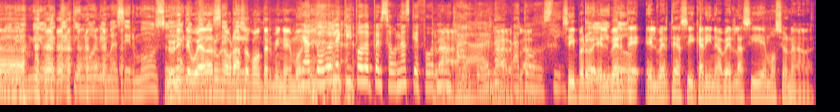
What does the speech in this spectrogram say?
linda. Dios mío, qué testimonio más hermoso. Luli, te voy a dar un abrazo que- cuando terminemos. Y a todo el equipo de personas que forman Claro, parte, ¿verdad? claro, a claro. todos, sí. Sí, pero Qué el lindo. verte, el verte así, Karina, verla así emocionada,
